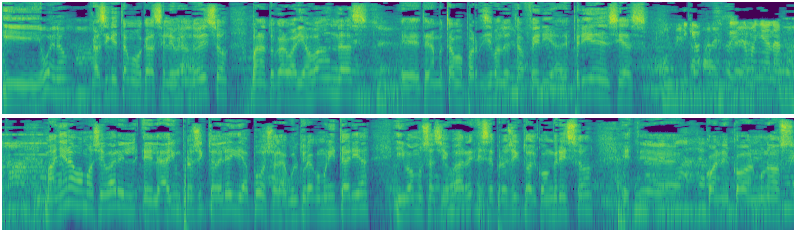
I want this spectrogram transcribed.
Y bueno, así que estamos acá celebrando eso, van a tocar varias bandas, eh, tenemos, estamos participando de esta feria de experiencias, ¿Y qué va a sucediendo mañana? Mañana vamos a llevar, el, el, hay un proyecto de ley de apoyo a la cultura comunitaria y vamos a llevar ese proyecto al Congreso este, con, con unos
